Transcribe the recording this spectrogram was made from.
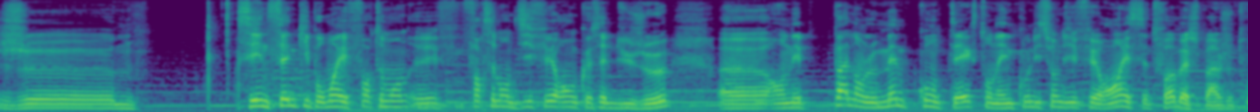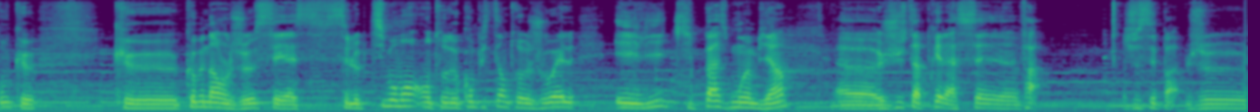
je... C'est une scène qui pour moi est fortement, forcément différente que celle du jeu. Euh, on n'est pas dans le même contexte, on a une condition différente et cette fois, bah, je sais pas, je trouve que que, comme dans le jeu, c'est le petit moment entre de complicité entre Joël et Ellie qui passe moins bien, euh, juste après la scène... Enfin, je sais pas, je,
